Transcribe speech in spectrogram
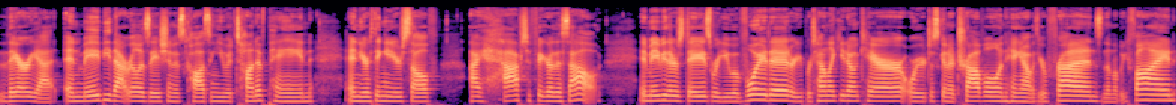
there yet. And maybe that realization is causing you a ton of pain. And you're thinking to yourself, I have to figure this out. And maybe there's days where you avoid it or you pretend like you don't care or you're just going to travel and hang out with your friends and then it'll be fine.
